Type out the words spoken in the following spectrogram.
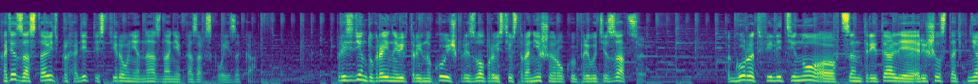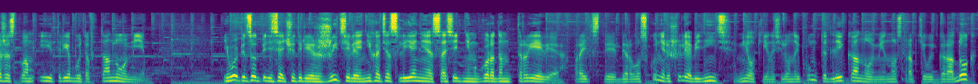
хотят заставить проходить тестирование на знание казахского языка. Президент Украины Виктор Янукович призвал провести в стране широкую приватизацию. Город Филитино э, в центре Италии решил стать княжеством и требует автономии – его 554 жителя не хотят слияния с соседним городом Треви. В правительстве Берлускони решили объединить мелкие населенные пункты для экономии, но строптивый городок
